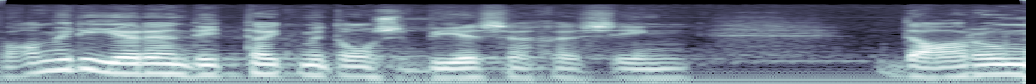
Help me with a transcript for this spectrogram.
waarmee die Here in die tyd met ons besig is en daarom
